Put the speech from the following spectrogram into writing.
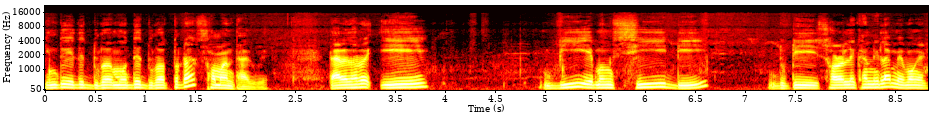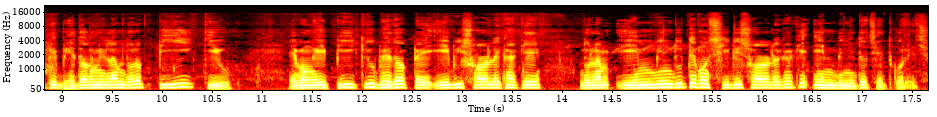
কিন্তু এদের দূরের মধ্যে দূরত্বটা সমান থাকবে। তাহলে ধরো এ বি এবং সি ডি দুটি সরলরেখা নিলাম এবং একটি ভেদক নিলাম ধরো পি কিউ এবং এই পি কিউ ভেদকটা এ বি সরলরেখাকে ধরলাম এম বিন্দুতে এবং সিডি সরলরেখাকে এন বিন্দুতে ছেদ করেছে।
